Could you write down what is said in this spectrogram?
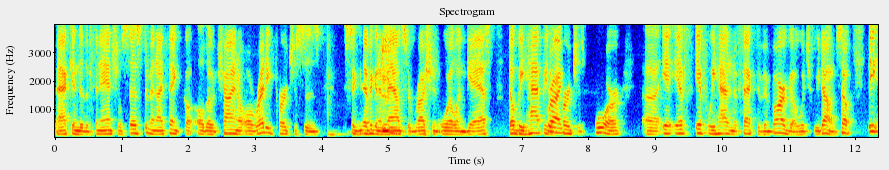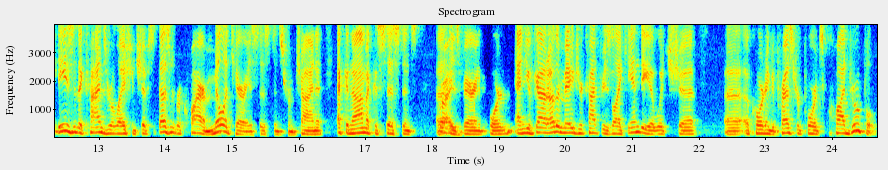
back into the financial system. And I think, although China already purchases significant amounts of Russian oil and gas, they'll be happy to right. purchase more uh, if if we had an effective embargo, which we don't. So these are the kinds of relationships. It doesn't require military assistance from China. Economic assistance uh, right. is very important. And you've got other major countries like India, which, uh, uh according to press reports, quadrupled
